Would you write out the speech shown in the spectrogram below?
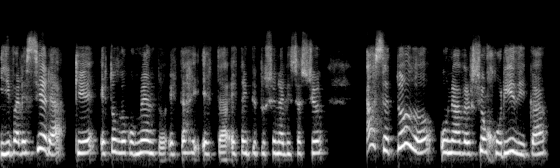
Y pareciera que estos documentos, esta, esta, esta institucionalización, hace todo una versión jurídica,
